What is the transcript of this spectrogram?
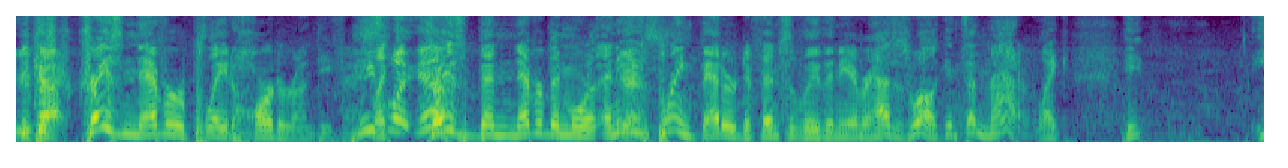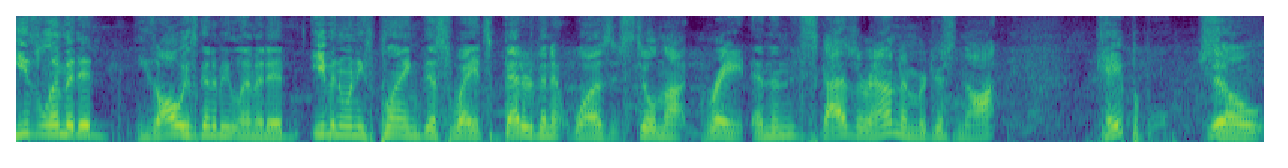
Because back- Trey's never played harder on defense. He's like, like- yeah. Trey's been never been more, and Yes. he's playing better defensively than he ever has as well. It doesn't matter. Like he, he's limited. He's always going to be limited. Even when he's playing this way, it's better than it was. It's still not great. And then these guys around him are just not capable. So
